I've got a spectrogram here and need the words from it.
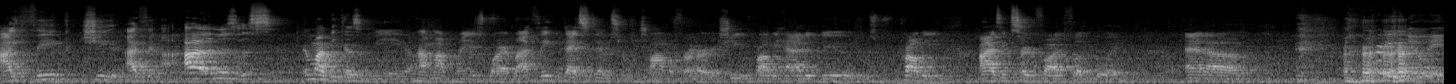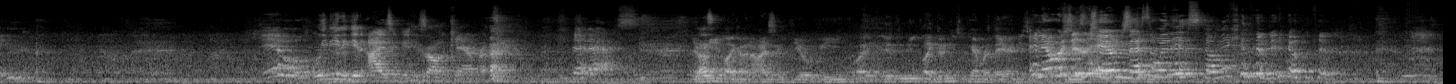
I think she, I think, I, it was, it's, it might be because of me, you know, how my brain's wired, but I think that stems from trauma for her. She probably had a dude who's probably Isaac certified fuckboy. And um What are you doing? Ew. we need to get Isaac in his own camera. Dead ass. You don't need like an Isaac POV. Like it need, like there needs to be a camera there. needs to And be it was here, just so him you messing it. with his stomach in the video with him.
